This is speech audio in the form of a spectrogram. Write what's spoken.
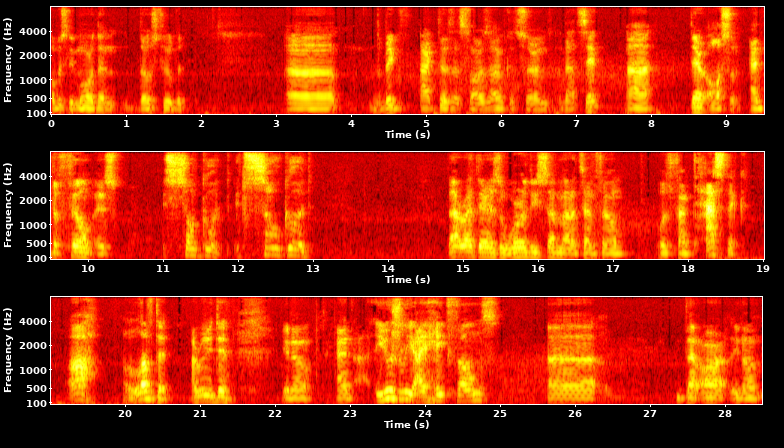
obviously more than those two, but uh, the big actors, as far as I'm concerned, that's it. Uh, they're awesome, and the film is is so good. It's so good. That right there is a worthy seven out of ten film. It was fantastic. Ah, I loved it. I really did. You know, and usually I hate films uh, that are you know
